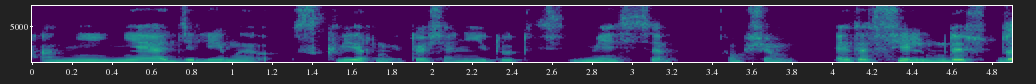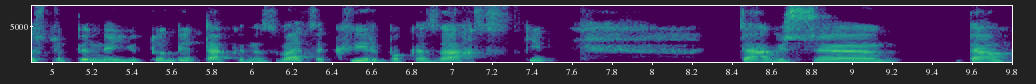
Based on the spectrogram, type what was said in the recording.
они неотделимы с квирной, то есть они идут вместе. В общем, этот фильм доступен на Ютубе, так и называется «Квир по-казахски». Также там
